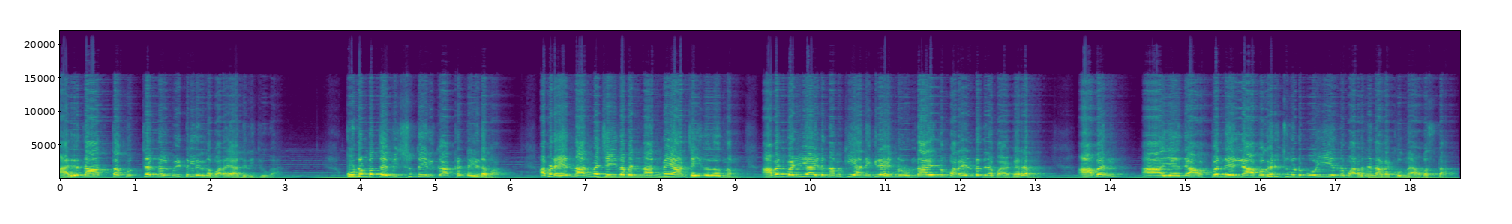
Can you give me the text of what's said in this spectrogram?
അരുതാത്ത കുറ്റങ്ങൾ വീട്ടിലിരുന്ന് പറയാതിരിക്കുക. കുടുംബത്തെ വിശുദ്ധിയിൽ കാക്കേണ്ട ഇടമാണ് അവിടെ നന്മ ചെയ്തവൻ നന്മയാണ് ചെയ്തതെന്നും അവൻ വഴിയായിട്ട് നമുക്ക് ഈ അനുഗ്രഹങ്ങൾ ഉണ്ടായെന്നും പറയേണ്ടതിന് പകരം അവൻ അപ്പന്റെ എല്ലാം അപഹരിച്ചുകൊണ്ട് പോയി എന്ന് പറഞ്ഞ് നടക്കുന്ന അവസ്ഥ.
